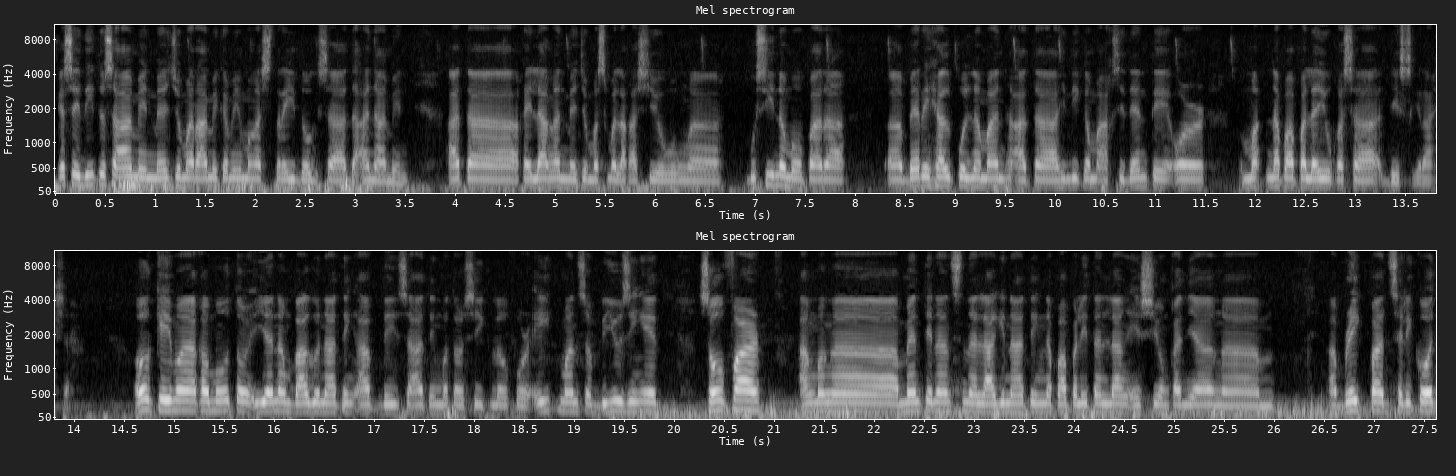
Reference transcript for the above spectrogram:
Kasi dito sa amin medyo marami kaming mga stray dog sa daan namin at ah, kailangan medyo mas malakas yung ah, busina mo para ah, very helpful naman at ah, hindi ka maaksidente or ma- napapalayo ka sa disgrasya. Okay mga kamotor, iyan ang bago nating update sa ating motorsiklo for 8 months of using it. So far, ang mga maintenance na lagi nating napapalitan lang is yung kanyang um, uh, brake pad sa likod.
